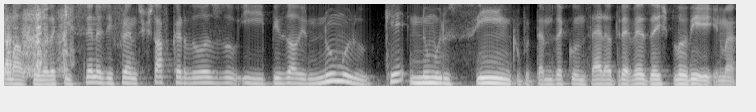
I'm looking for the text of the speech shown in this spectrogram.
Que é? Daqui cenas diferentes, Gustavo Cardoso e episódio número... quê? Número 5. Estamos a começar outra vez a explodir, não é?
